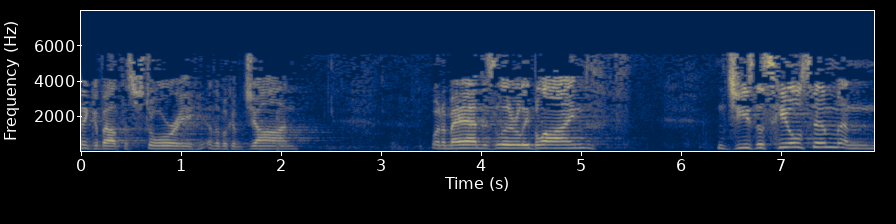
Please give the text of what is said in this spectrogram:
think about the story in the book of John when a man is literally blind. Jesus heals him and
